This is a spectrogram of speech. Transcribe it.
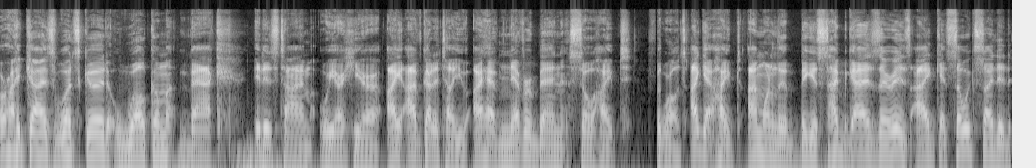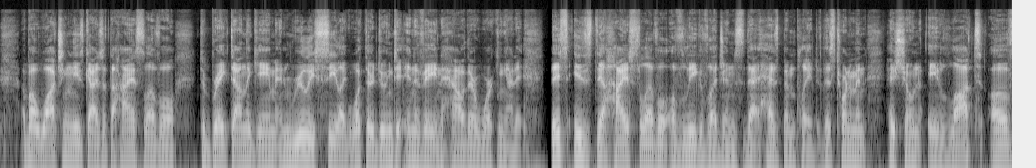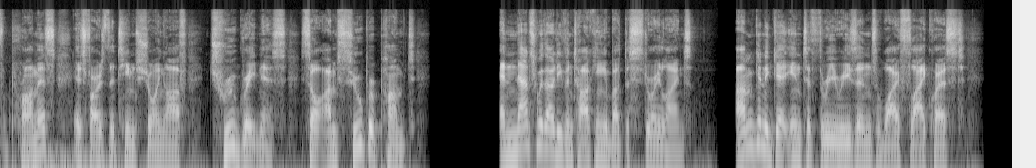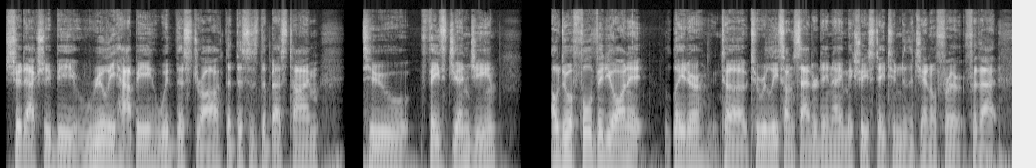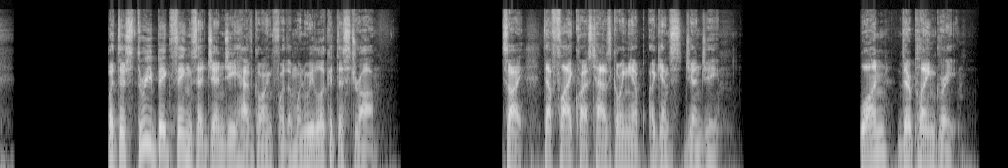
All right, guys, what's good? Welcome back. It is time. We are here. I, I've got to tell you, I have never been so hyped for the Worlds. I get hyped. I'm one of the biggest hype guys there is. I get so excited about watching these guys at the highest level to break down the game and really see like what they're doing to innovate and how they're working at it. This is the highest level of League of Legends that has been played. This tournament has shown a lot of promise as far as the teams showing off true greatness. So I'm super pumped. And that's without even talking about the storylines. I'm going to get into three reasons why FlyQuest should actually be really happy with this draw, that this is the best time to face Gen G. I'll do a full video on it later to, to release on Saturday night. Make sure you stay tuned to the channel for, for that. But there's three big things that Gen G have going for them when we look at this draw sorry, that FlyQuest has going up against Gen G. One, they're playing great.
